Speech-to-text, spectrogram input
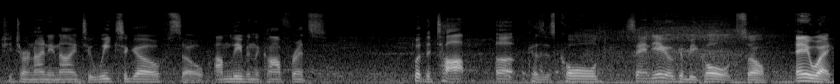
She turned 99 two weeks ago. So I'm leaving the conference, put the top up because it's cold. San Diego can be cold. So anyway,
